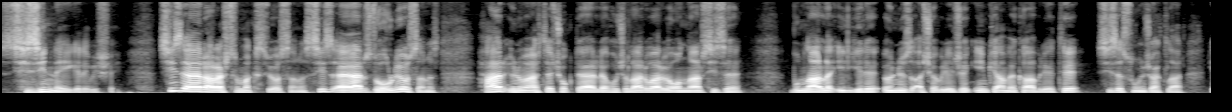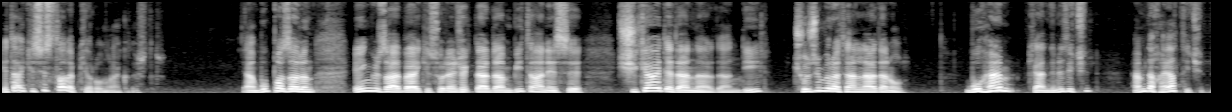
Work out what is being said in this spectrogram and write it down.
sizinle ilgili bir şey. Siz eğer araştırmak istiyorsanız, siz eğer zorluyorsanız her üniversite çok değerli hocalar var ve onlar size bunlarla ilgili önünüzü açabilecek imkan ve kabiliyeti size sunacaklar. Yeter ki siz talepkar olun arkadaşlar. Yani bu pazarın en güzel belki söyleneceklerden bir tanesi şikayet edenlerden değil, çözüm üretenlerden ol. Bu hem kendiniz için hem de hayat için.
